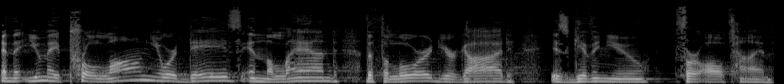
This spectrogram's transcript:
and that you may prolong your days in the land that the Lord your God is giving you for all time.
